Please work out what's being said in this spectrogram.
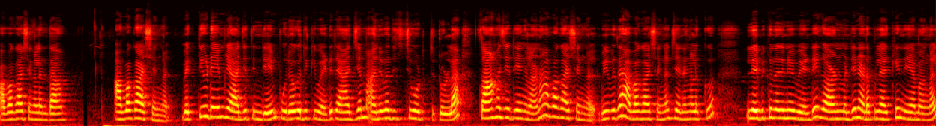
അവകാശങ്ങൾ എന്താ? അവകാശങ്ങൾ. വ്യക്തിയുടെയും രാജ്യത്തിന്റെയും പുരോഗതിക്ക് വേണ്ടി രാജ്യം അനുവദിച്ചു കൊടുത്തിട്ടുള്ള സാഹചര്യങ്ങളാണ് അവകാശങ്ങൾ. വിവിധ അവകാശങ്ങൾ ജനങ്ങൾക്ക് ലഭിക്കുന്നതിനു വേണ്ടി ഗവൺമെന്റ് നടപ്പിലാക്കിയ നിയമങ്ങൾ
